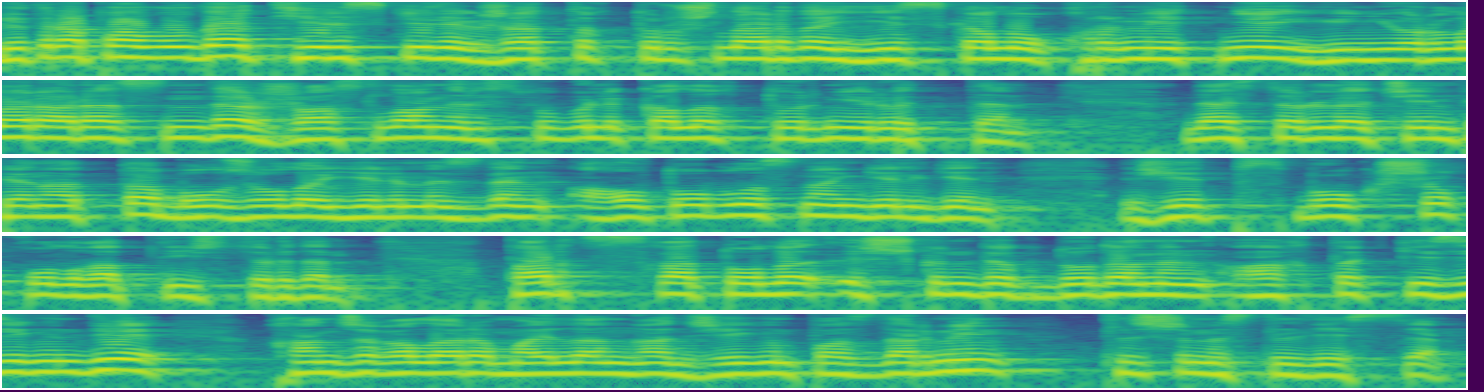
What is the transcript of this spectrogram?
Петропавлда теріскелік жаттықтырушыларды еске алу құрметіне юниорлар арасында Жасылан республикалық турнир өтті. Дәстүрлі чемпионатта бұл жолы еліміздің 6 облысынан келген 70 боксшы қолғап түйістірді. Тартысқа толы үш күндік доданың ақтық кезеңінде қанжығалары майланған жеңімпаздармен тілшіміз тілдесті.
